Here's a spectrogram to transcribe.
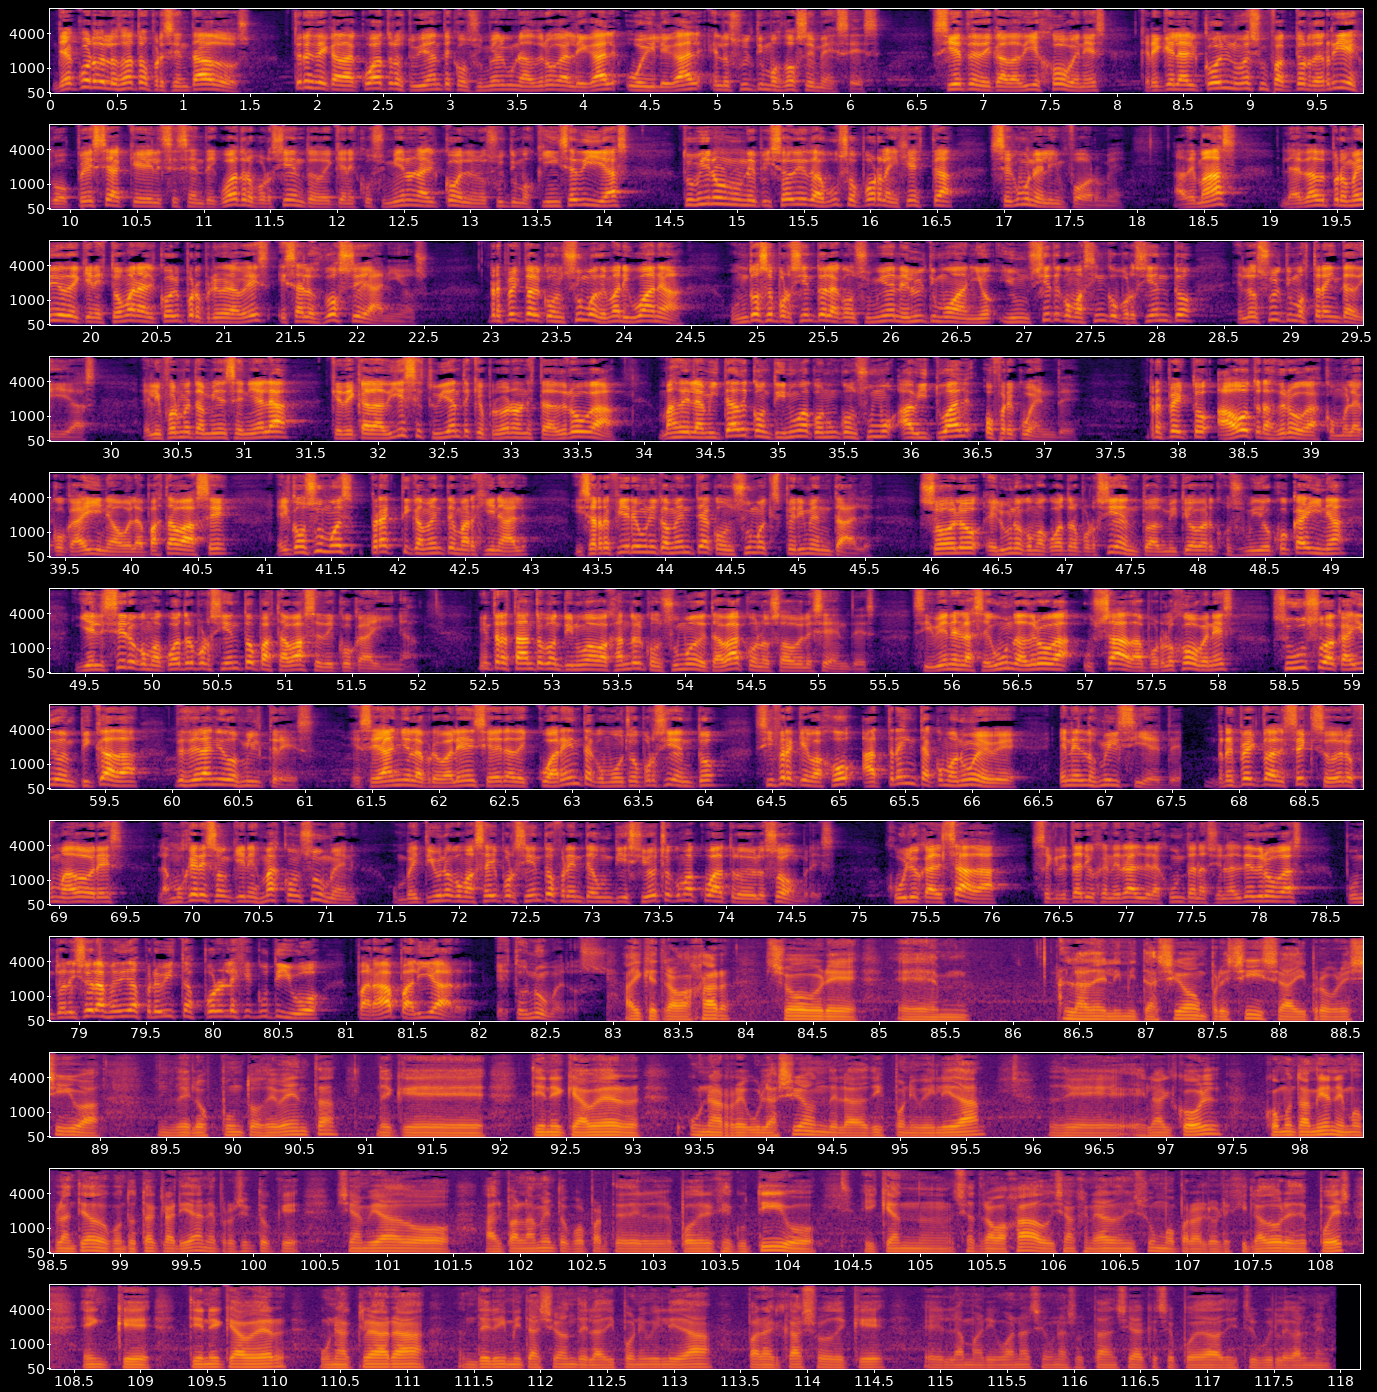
De acuerdo a los datos presentados, 3 de cada 4 estudiantes consumió alguna droga legal o ilegal en los últimos 12 meses. 7 de cada 10 jóvenes cree que el alcohol no es un factor de riesgo, pese a que el 64% de quienes consumieron alcohol en los últimos 15 días tuvieron un episodio de abuso por la ingesta, según el informe. Además, la edad promedio de quienes toman alcohol por primera vez es a los 12 años. Respecto al consumo de marihuana, un 12% la consumió en el último año y un 7,5% en los últimos 30 días. El informe también señala que de cada 10 estudiantes que probaron esta droga, más de la mitad continúa con un consumo habitual o frecuente. Respecto a otras drogas como la cocaína o la pasta base, el consumo es prácticamente marginal y se refiere únicamente a consumo experimental. Solo el 1,4% admitió haber consumido cocaína y el 0,4% pasta base de cocaína. Mientras tanto, continúa bajando el consumo de tabaco en los adolescentes. Si bien es la segunda droga usada por los jóvenes, su uso ha caído en picada desde el año 2003. Ese año la prevalencia era de 40,8%, cifra que bajó a 30,9% en el 2007. Respecto al sexo de los fumadores, las mujeres son quienes más consumen, un 21,6% frente a un 18,4% de los hombres. Julio Calzada, secretario general de la Junta Nacional de Drogas, puntualizó las medidas previstas por el Ejecutivo para apaliar estos números. Hay que trabajar sobre em, la delimitación precisa y progresiva de los puntos de venta, de que tiene que haber una regulación de la disponibilidad del alcohol como también hemos planteado con total claridad en el proyecto que se ha enviado al Parlamento por parte del Poder Ejecutivo y que se ha trabajado y se han generado insumos para los legisladores después, en que tiene que haber una clara delimitación de la disponibilidad para el caso de que eh, la marihuana sea una sustancia que se pueda distribuir legalmente.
